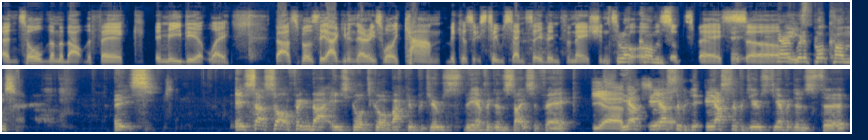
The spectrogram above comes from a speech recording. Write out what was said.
and told them about the fake immediately? But I suppose the argument there is, well, he can't because it's too sensitive information It's to block put over comms. subspace. It- So no, would it's- have block comms It's it's that sort of thing that he's going to go back and produce the evidence that it's a fake. yeah, he, has, he has to he has to produce the evidence to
